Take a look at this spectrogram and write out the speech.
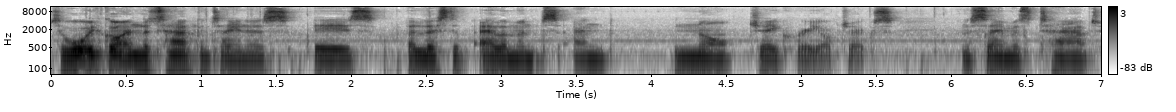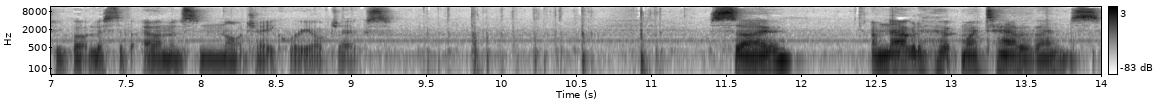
So what we've got in the tab containers is a list of elements and not jQuery objects. And the same as tabs, we've got a list of elements and not jQuery objects. So I'm now going to hook my tab events,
